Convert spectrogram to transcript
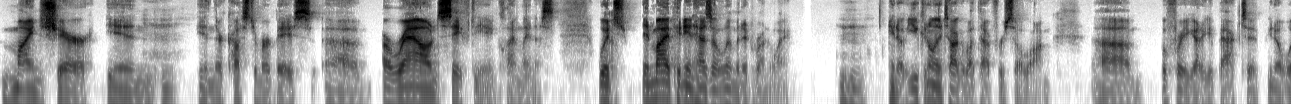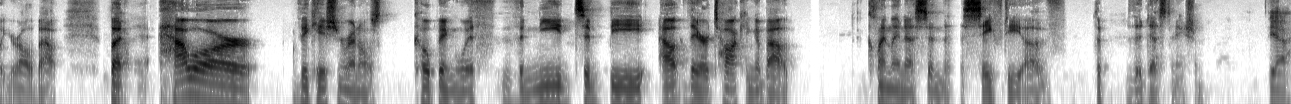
mind share in Mhm. in their customer base uh, around safety and cleanliness, which, in my opinion, has a limited runway. Mhm. You know, you can only talk about that for so long um, before you got to get back to you know what you're all about. But how are vacation rentals coping with the need to be out there talking about cleanliness and the safety of the the destination? Yeah,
